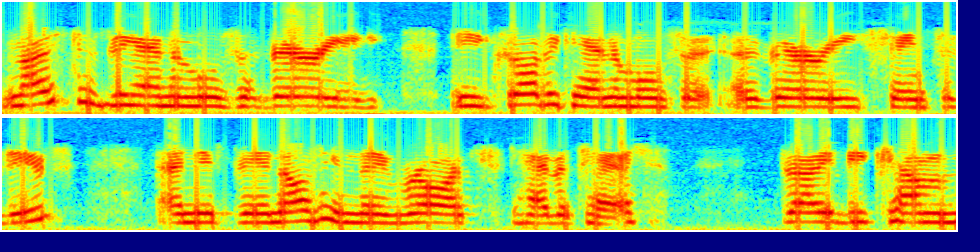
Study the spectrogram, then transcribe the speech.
most of the animals are very the exotic animals are, are very sensitive, and if they're not in the right habitat, they become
